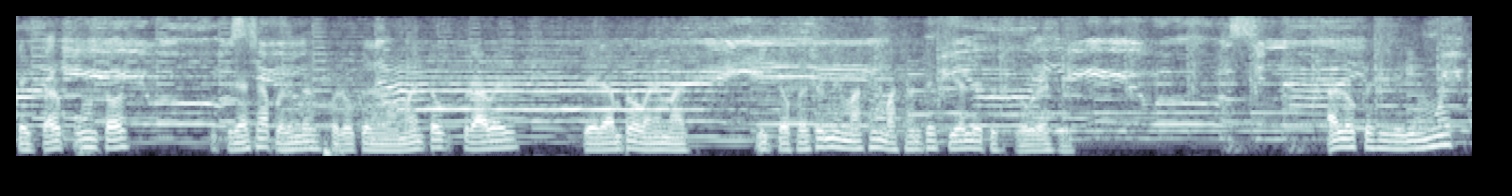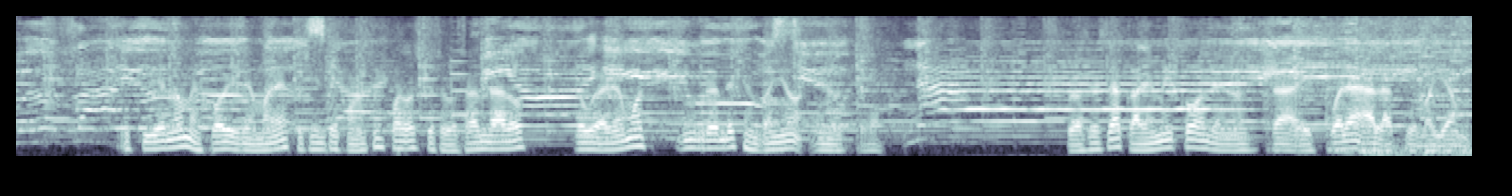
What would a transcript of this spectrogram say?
detectar puntos y creas aprendiendo, pero que en el momento clave te darán problemas y te ofrece una imagen bastante fiel de tus progresos. A lo que si seguimos estudiando mejor y de manera eficiente con estos pasos que se nos han dado, lograremos un gran desempeño en nuestro proceso académico de nuestra escuela a la que vayamos.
